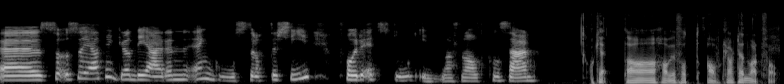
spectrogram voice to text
Eh, så, jeg tenker at det er en, god strategi for et stort internasjonalt konsern. Ok, da har vi fått avklart den i hvert fall.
